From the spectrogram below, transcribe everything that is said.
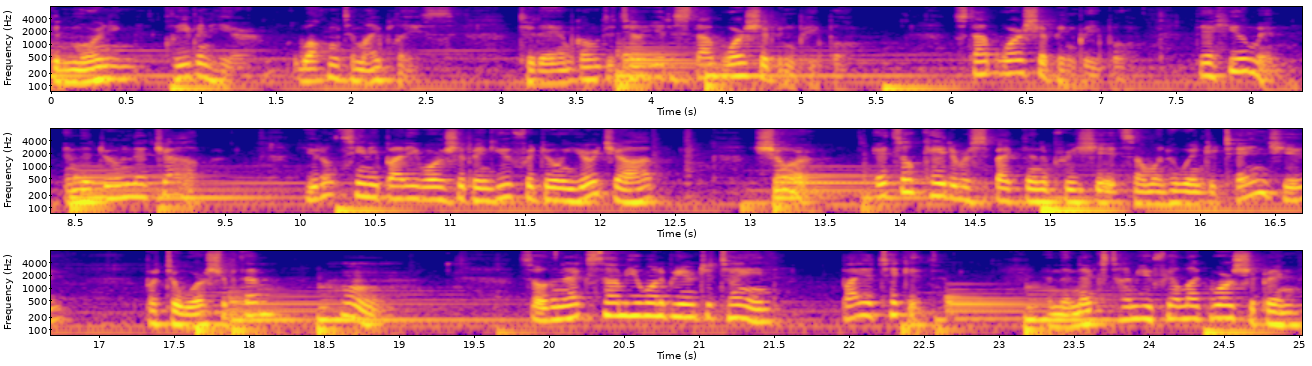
Good morning, Clevin here. Welcome to my place. Today I'm going to tell you to stop worshiping people. Stop worshiping people. They're human and they're doing their job. You don't see anybody worshiping you for doing your job. Sure, it's okay to respect and appreciate someone who entertains you, but to worship them? Hmm. So the next time you want to be entertained, buy a ticket. And the next time you feel like worshiping,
